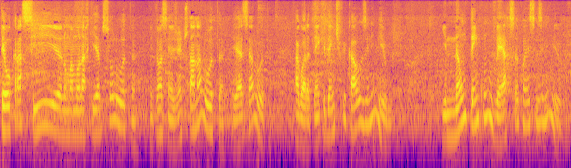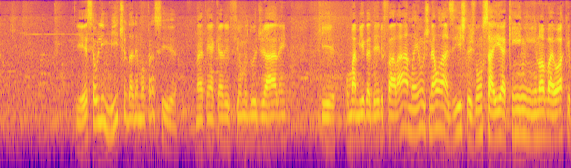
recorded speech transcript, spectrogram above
teocracia, numa monarquia absoluta. Então, assim, a gente está na luta, e essa é a luta. Agora, tem que identificar os inimigos. E não tem conversa com esses inimigos. E esse é o limite da democracia. Né? Tem aquele filme do Woody Allen que uma amiga dele fala: ah, amanhã os neonazistas vão sair aqui em Nova York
